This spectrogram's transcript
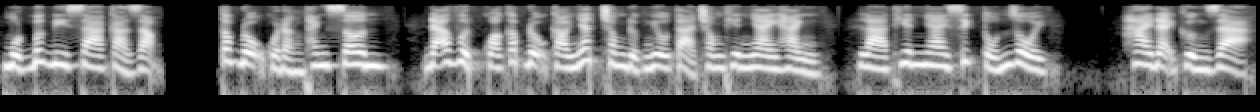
một bước đi xa cả dặm. Tốc độ của đằng Thanh Sơn, đã vượt qua cấp độ cao nhất trong được miêu tả trong thiên nhai hành, là thiên nhai xích tốn rồi. Hai đại cường giả,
